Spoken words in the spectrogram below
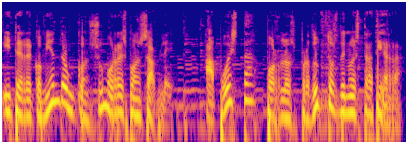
y te recomienda un consumo responsable. Apuesta por los productos de nuestra tierra.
